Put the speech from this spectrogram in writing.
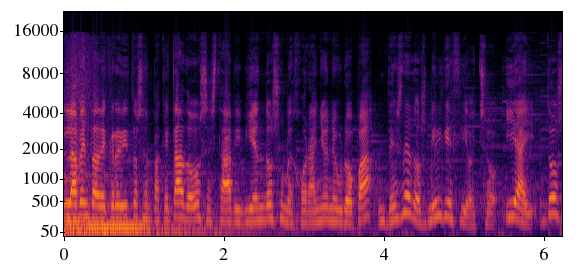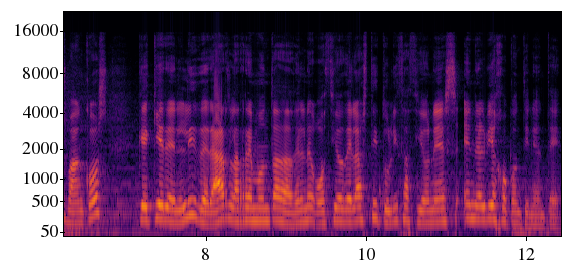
La venta de créditos empaquetados está viviendo su mejor año en Europa desde 2018 y hay dos bancos que quieren liderar la remontada del negocio de las titulizaciones en el viejo continente.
